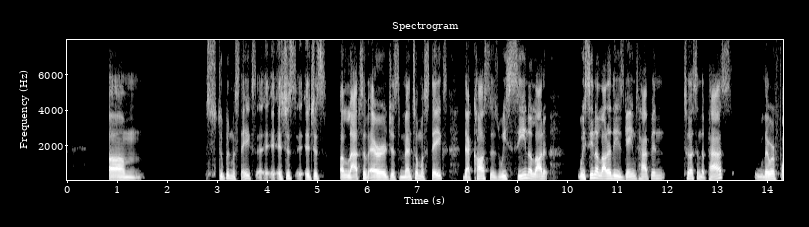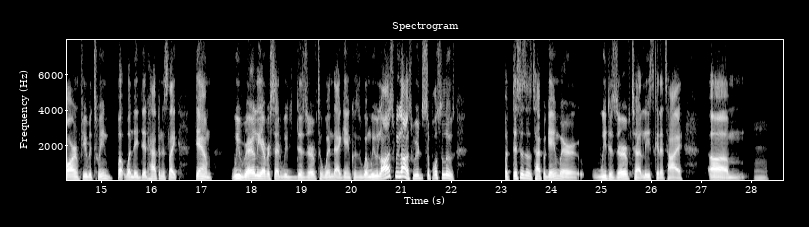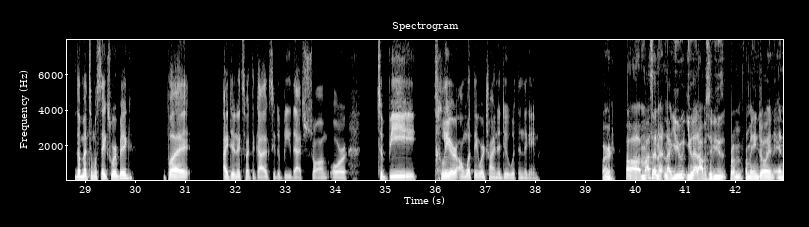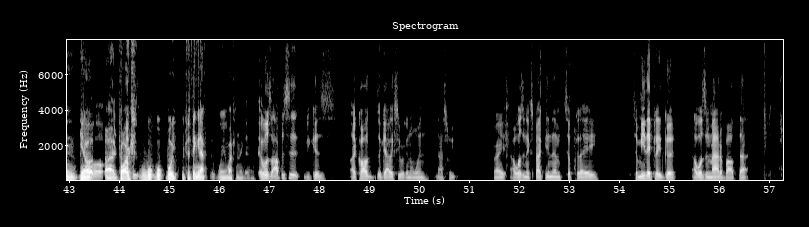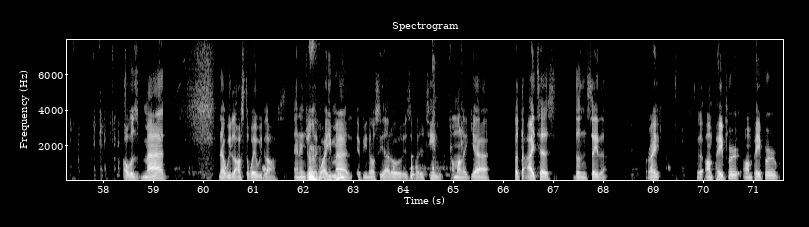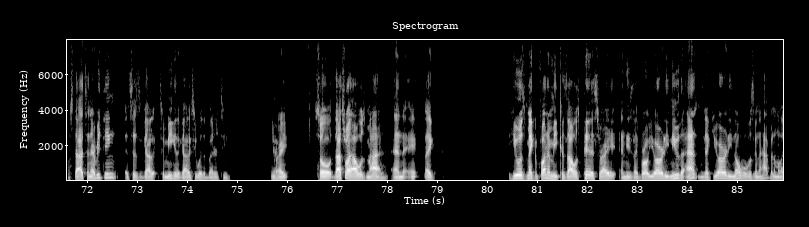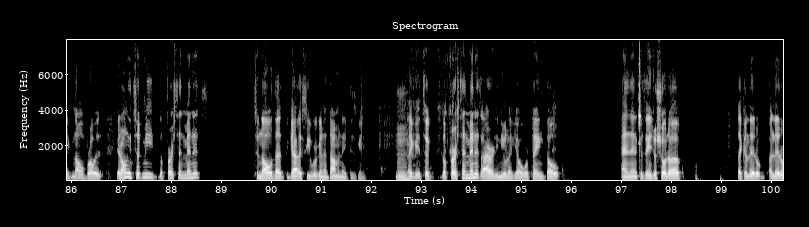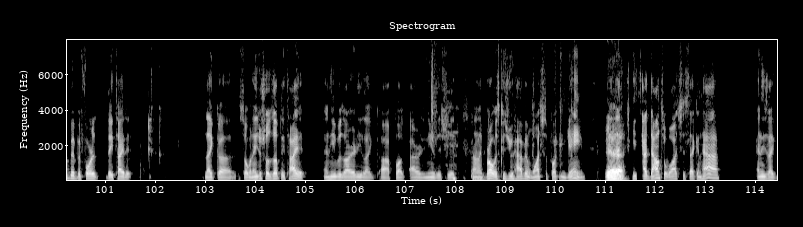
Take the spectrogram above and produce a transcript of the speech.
um, stupid mistakes. It's just it's just a lapse of error, just mental mistakes that cost us. We've seen a lot of we've seen a lot of these games happen to us in the past they were far and few between. But when they did happen, it's like, damn, we rarely ever said we deserve to win that game because when we lost, we lost. We were supposed to lose. But this is a type of game where we deserve to at least get a tie. Um, Mm. the mental mistakes were big, but I didn't expect the Galaxy to be that strong or to be clear on what they were trying to do within the game. Word. Uh, Masa, now, now you you had opposite views from from Angel and and you know Well, uh, George. opposite- What, what, what you thinking after when you're watching the game? It was opposite because I called the Galaxy were gonna win last week, right? I wasn't expecting them to play. To me, they played good. I wasn't mad about that. I was mad that we lost the way we lost. And Angel's like, "Why are you Mhm. mad if you know Seattle is a better team?" I'm like, "Yeah, but the eye test doesn't say that, right? On paper, on paper, stats and everything, it says Gal- to me the Galaxy were the better team, Yeah. right? So that's why I was mad, and it, like he was making fun of me because I was pissed, right? And he's like, "Bro, you already knew the ant, like you already know what was gonna happen." I'm like, "No, bro, it it only took me the first ten minutes to know that the Galaxy were gonna dominate this game." Mm. Like it took the first 10 minutes, I already knew, like, yo, we're playing dope. And then because Angel showed up like a little a little bit before they tied it. Like uh so when Angel shows up, they tie it. And he was already like, ah fuck, I already knew this shit. And I'm like, bro, it's because you haven't watched the fucking game. Yeah, he sat down to watch the second half and he's like,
